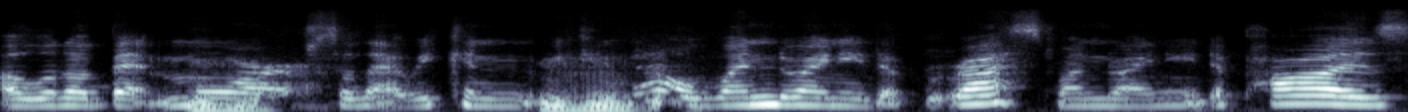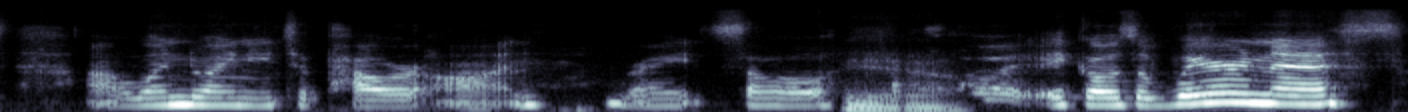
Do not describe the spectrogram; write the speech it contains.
a little bit mm-hmm. more mm-hmm. so that we can we can mm-hmm. know when do i need to rest when do i need to pause uh, when do i need to power on right so, yeah. so it goes awareness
